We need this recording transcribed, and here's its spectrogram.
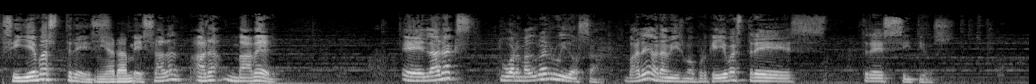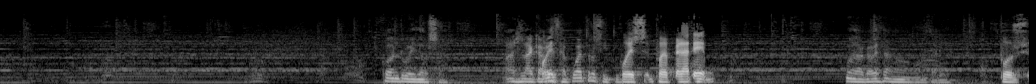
Si llevas tres Y ahora- pesadas, ahora, a ver. El Arax, tu armadura es ruidosa, ¿vale? Ahora mismo, porque llevas tres, tres sitios. Con ruidosa. Haz la cabeza, cuatro sitios. Pues, pues espérate. bueno, la cabeza no contaría. Pues,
